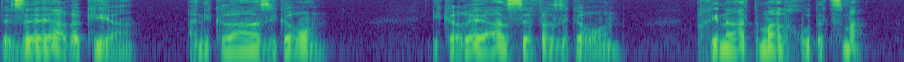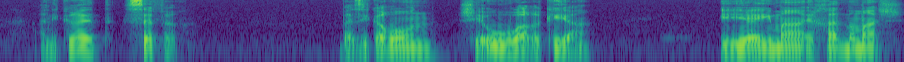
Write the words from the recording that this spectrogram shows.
וזה הרקיע הנקרא זיכרון. יקרא אז ספר זיכרון, בחינת מלכות עצמה, הנקראת ספר. והזיכרון, שהוא הרקיע, יהיה עמה אחד ממש,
